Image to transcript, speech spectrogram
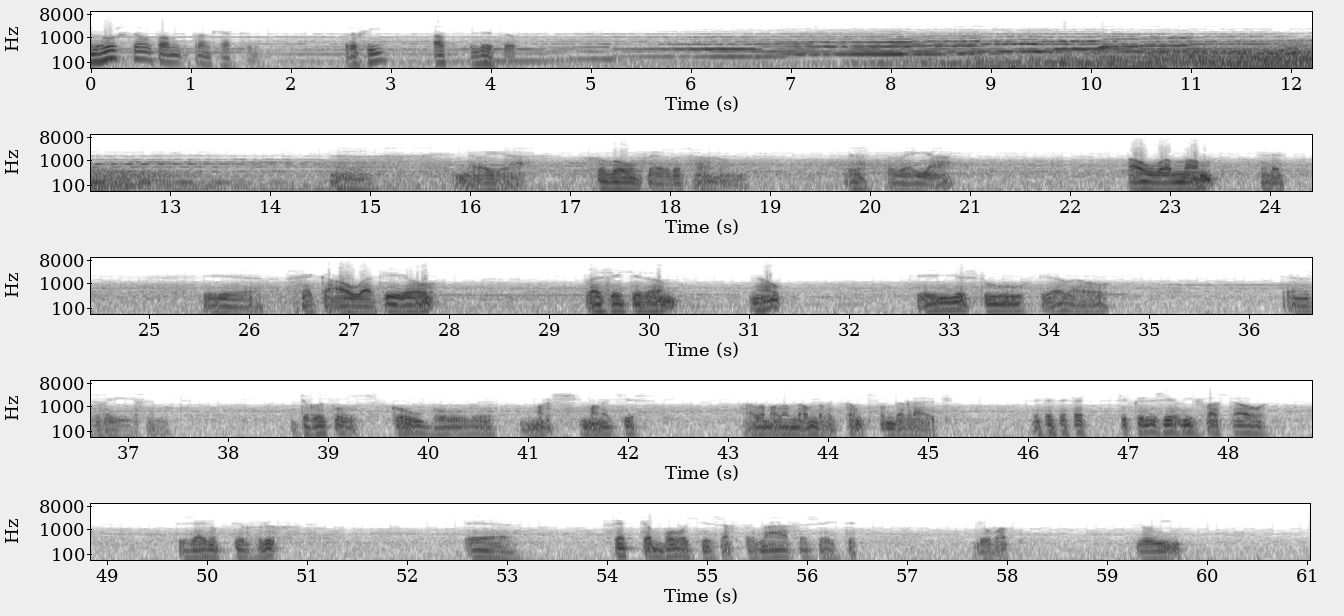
Een hoorspel van Frank Hersen. Regie Ad Leupel. Nou ja, gewoon verder gaan. Uh, ja. Oude man. Die uh, gekke oude. Waar zit je dan? Nou, in je stoel, jawel. En het regent. Druppels, kobolden, marsmannetjes. Allemaal aan de andere kant van de ruit. Ze kunnen zich niet vasthouden. Ze zijn op de vlucht. Ja, vette bolletjes achterna gezeten. Door wat? Louis.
